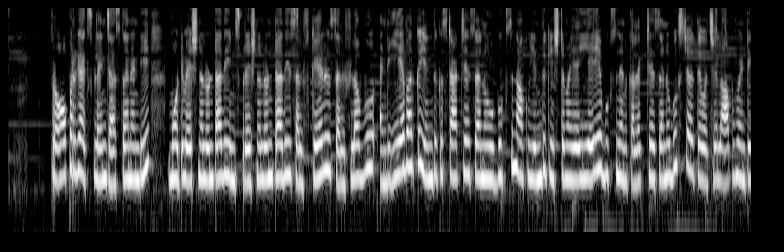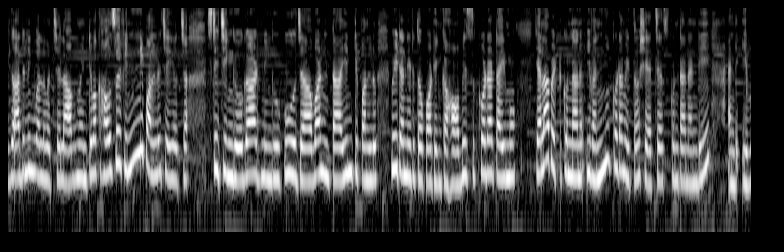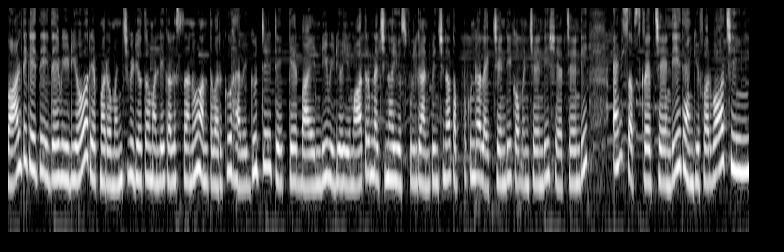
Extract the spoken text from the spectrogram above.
ప్రాపర్గా ఎక్స్ప్లెయిన్ చేస్తానండి. మోటివేషనల్ ఉంటుంది ఇన్స్పిరేషనల్ ఉంటుంది self care self love and A work ఎందుకు స్టార్ట్ చేశాను బుక్స్ నాకు ఎందుకు ఇష్టమయ్యాయి ఏ ఏ బుక్స్ నేను కలెక్ట్ చేశాను బుక్స్ చదివితే వచ్చే లాభం ఏంటి గార్డెనింగ్ వల్ల వచ్చే లాభం ఏంటి ఒక హౌస్ వైఫ్ ఇన్ని పనులు చేయొచ్చా? స్టిచ్చింగ్ గార్డెనింగ్ పూజ వంట ఇంటి పనులు వీటన్నిటితో పాటు ఇంకా హాబీస్ కూడా టైము. ఎలా పెట్టుకున్నాను ఇవన్నీ కూడా మీతో షేర్ చేసుకుంటానండి. అండ్ ఇవాళకైతే ఇదే వీడియో. రేపు మరో మంచి వీడియోతో మళ్ళీ కలుస్తాను. అంతవరకు have a good day take care bye అండి. వీడియో ఏమాత్రం నచ్చినా యూస్ఫుల్గా అనిపించినా తప్పకుండా లైక్ చేయండి కామెంట్ చేయండి షేర్ చేయండి అండ్ సబ్స్క్రైబ్ చేయండి. Thank you for watching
